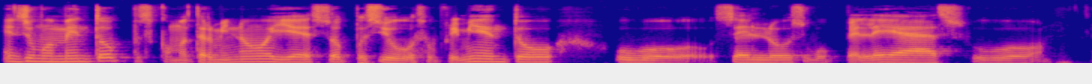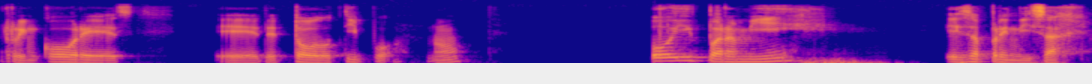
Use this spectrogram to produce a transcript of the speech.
En su momento, pues como terminó y eso, pues sí hubo sufrimiento, hubo celos, hubo peleas, hubo rencores, eh, de todo tipo, ¿no? Hoy para mí es aprendizaje.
